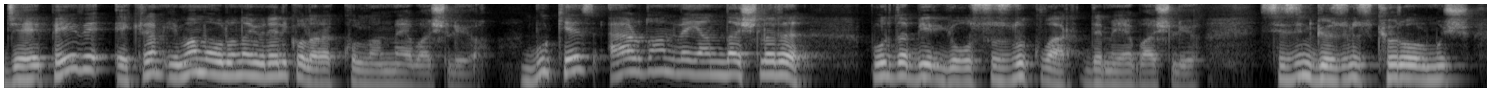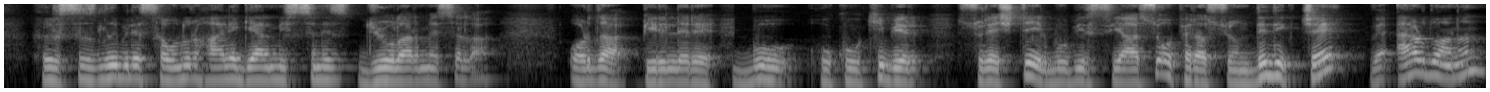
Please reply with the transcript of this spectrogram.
CHP ve Ekrem İmamoğlu'na yönelik olarak kullanmaya başlıyor. Bu kez Erdoğan ve yandaşları burada bir yolsuzluk var demeye başlıyor. Sizin gözünüz kör olmuş, hırsızlığı bile savunur hale gelmişsiniz diyorlar mesela. Orada birileri bu hukuki bir süreç değil, bu bir siyasi operasyon dedikçe ve Erdoğan'ın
